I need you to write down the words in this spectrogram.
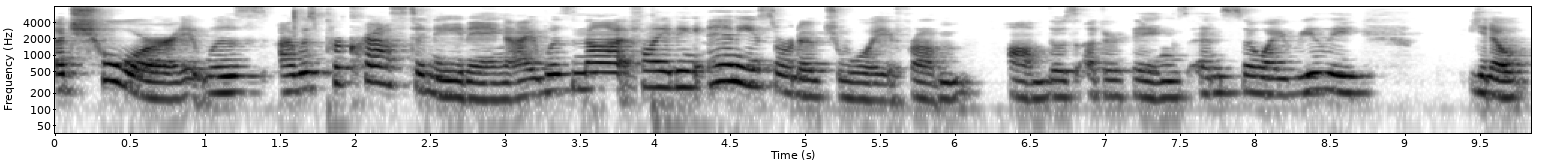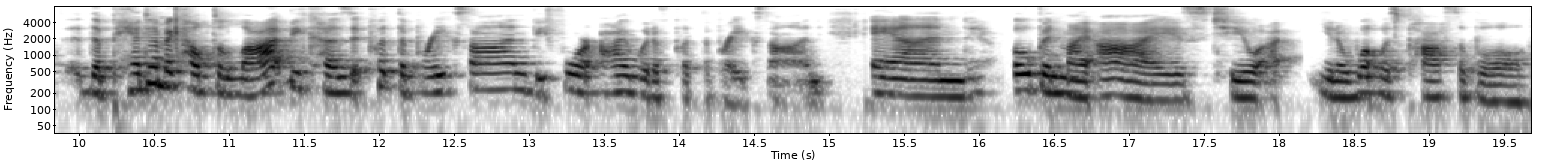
a chore. It was, I was procrastinating. I was not finding any sort of joy from um, those other things. And so I really you know, the pandemic helped a lot because it put the brakes on before I would have put the brakes on and opened my eyes to, uh, you know, what was possible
